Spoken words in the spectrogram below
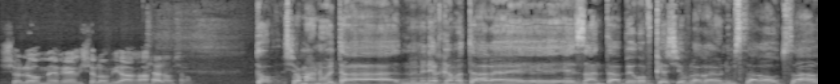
שלום אראל, שלום יערה. שלום, שלום. טוב, שמענו את ה... אני מניח גם אתה אה, האזנת ברוב קשב לרעיון עם שר האוצר,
